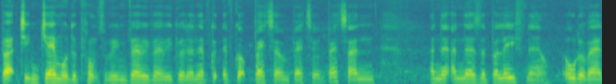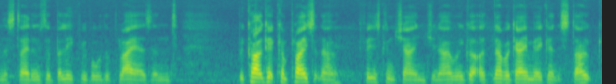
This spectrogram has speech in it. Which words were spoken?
but in general, the performances have been very, very good, and they've got they've got better and better and better, and and, and there's a belief now all around the stadium. There's a belief with all the players, and we can't get complacent now. Things can change, you know. We've got another game against Stoke,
